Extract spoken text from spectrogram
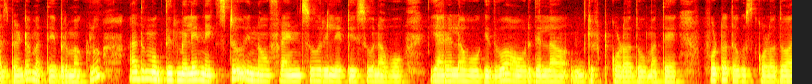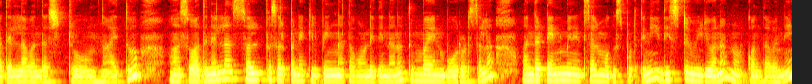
ಹಸ್ಬೆಂಡು ಮತ್ತು ಇಬ್ಬರು ಮಕ್ಕಳು ಅದು ಮುಗ್ದಿದ ಮೇಲೆ ನೆಕ್ಸ್ಟು ಇನ್ನು ಫ್ರೆಂಡ್ಸು ರಿಲೇಟಿವ್ಸು ನಾವು ಯಾರೆಲ್ಲ ಹೋಗಿದ್ವೋ ಅವ್ರದ್ದೆಲ್ಲ ಗಿಫ್ಟ್ ಕೊಡೋದು ಮತ್ತು ಫೋಟೋ ತೆಗೆಸ್ಕೊಳ್ಳೋದು ಅದೆಲ್ಲ ಒಂದಷ್ಟು ಆಯಿತು. ಸೊ ಅದನ್ನೆಲ್ಲ ಸ್ವಲ್ಪ ಸ್ವಲ್ಪನೇ ಕ್ಲಿಪ್ಪಿಂಗ್ನ ತೊಗೊಂಡಿದ್ದೀನಿ ನಾನು. ತುಂಬ ಏನು ಬೋರ್ ಹೊಡ್ಸಲ್ಲ. ಒಂದು ಟೆನ್ ಮಿನಿಟ್ಸಲ್ಲಿ ಮುಗಿಸ್ಬಿಡ್ತೀನಿ. ಇದಿಷ್ಟು ವೀಡಿಯೋನ ನೋಡ್ಕೊತಾ ಬನ್ನಿ.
